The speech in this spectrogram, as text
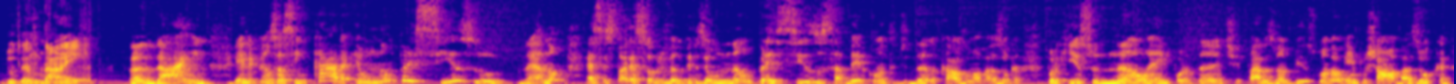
Do Desmortos. Undying, ele pensou assim, cara, eu não preciso, né? Não, essa história é sobre vampiros, eu não preciso saber quanto de dano causa uma bazuca, porque isso não é importante para os vampiros. Quando alguém puxar uma bazuca,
